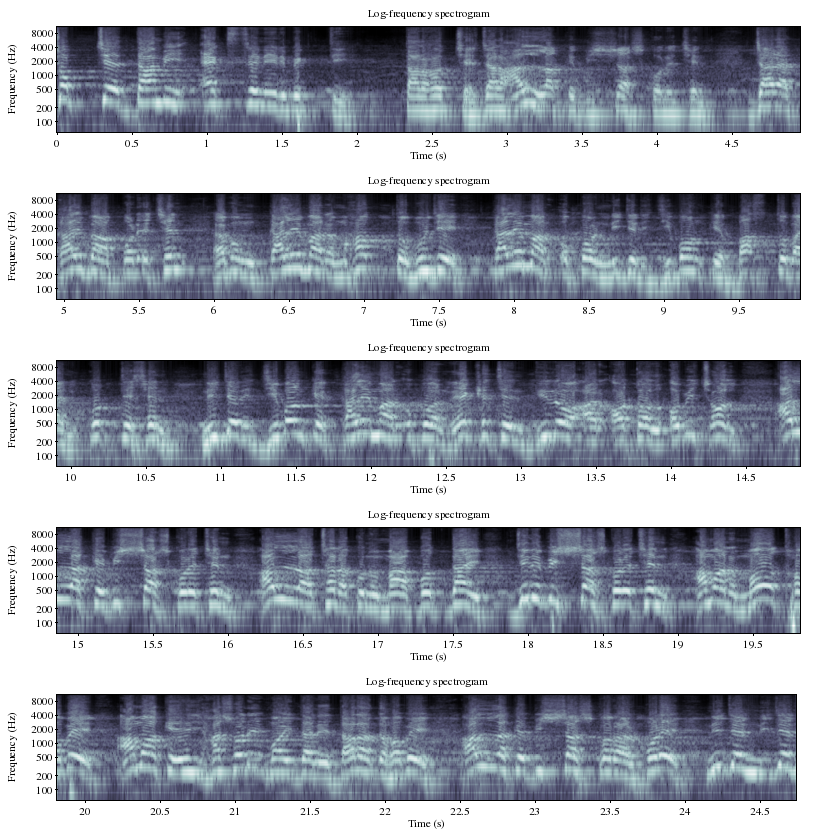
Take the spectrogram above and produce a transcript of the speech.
সবচেয়ে দামি এক শ্রেণির ব্যক্তি। তারা হচ্ছে যারা আল্লাহকে বিশ্বাস করেছেন, যারা কালিমা পড়েছেন এবং কালিমার মাহাত্ম বুঝে কালিমার ওপর নিজের জীবনকে বাস্তবায়ন করতেছেন, নিজের জীবনকে কালিমার উপর রেখেছেন দৃঢ় আর অটল অবিচল। আল্লাহকে বিশ্বাস করেছেন, আল্লাহ ছাড়া কোনো মা বোধ নাই। যিনি বিশ্বাস করেছেন, আমার মত হবে, আমাকে এই হাসরের ময়দানে দাঁড়াতে হবে। আল্লাহকে বিশ্বাস করার পরে নিজের নিজের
